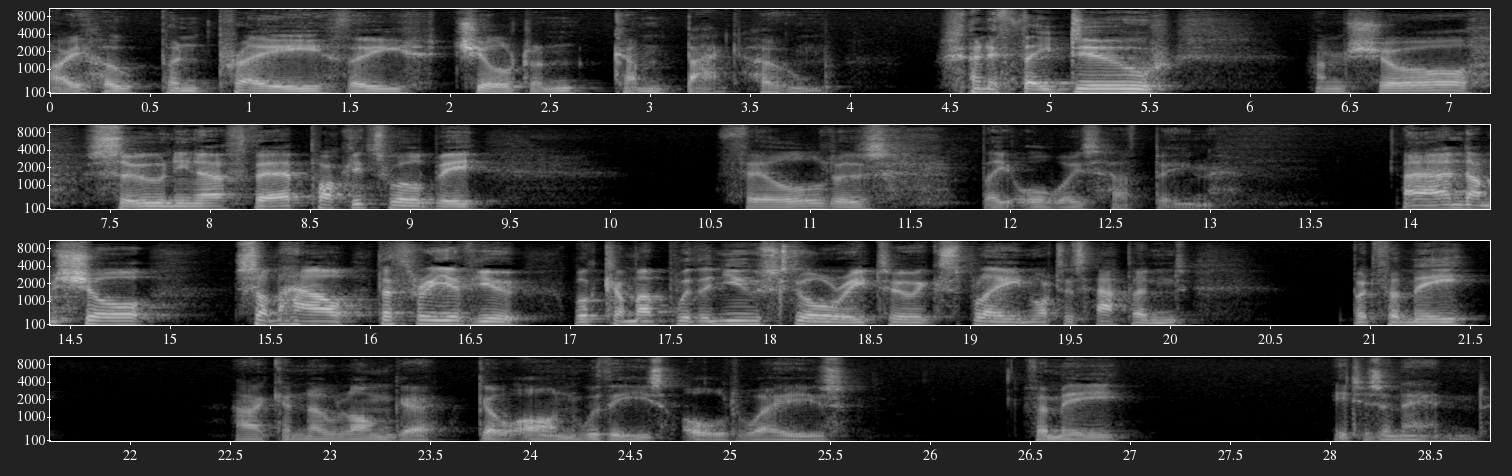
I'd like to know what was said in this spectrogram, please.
I hope and pray the children come back home. And if they do, I'm sure soon enough their pockets will be filled as they always have been. And I'm sure somehow the three of you will come up with a new story to explain what has happened. But for me, I can no longer go on with these old ways. For me, it is an end.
